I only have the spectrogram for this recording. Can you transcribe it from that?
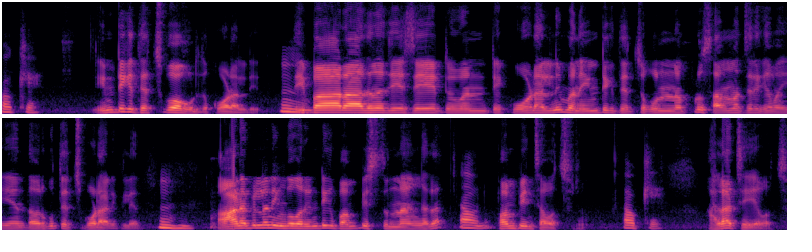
ఓకే. ఇంటికి తెచ్చుకోకూడదు కోడల్ని. దీపారాధన చేసేటువంటి కోడల్ని మన ఇంటికి తెచ్చుకున్నప్పుడు సంవత్సరికం అయ్యేంత వరకు తెచ్చుకోవడానికి లేదు. ఆడపిల్లని ఇంకొకరి ఇంటికి పంపిస్తున్నాం కదా అవును. పంపించవచ్చు. ఓకే. అలా చేయవచ్చు.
